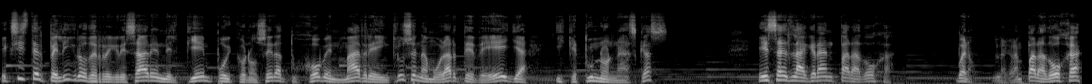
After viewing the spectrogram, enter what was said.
¿Existe el peligro de regresar en el tiempo y conocer a tu joven madre e incluso enamorarte de ella y que tú no nazcas? Esa es la gran paradoja. Bueno, la gran paradoja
